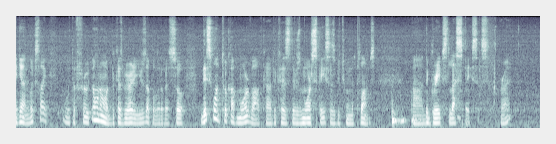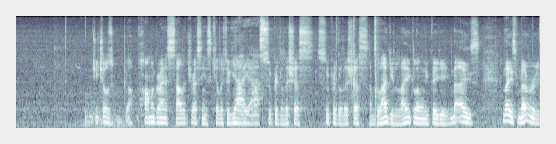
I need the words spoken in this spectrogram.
Again looks like with the fruit no no because we already used up a little bit. So this one took up more vodka because there's more spaces between the plums. Uh, the grapes less spaces right? Chicho's uh, pomegranate salad dressing is killer too. Yeah yeah super delicious super delicious. I'm glad you like lonely piggy. Nice nice memory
